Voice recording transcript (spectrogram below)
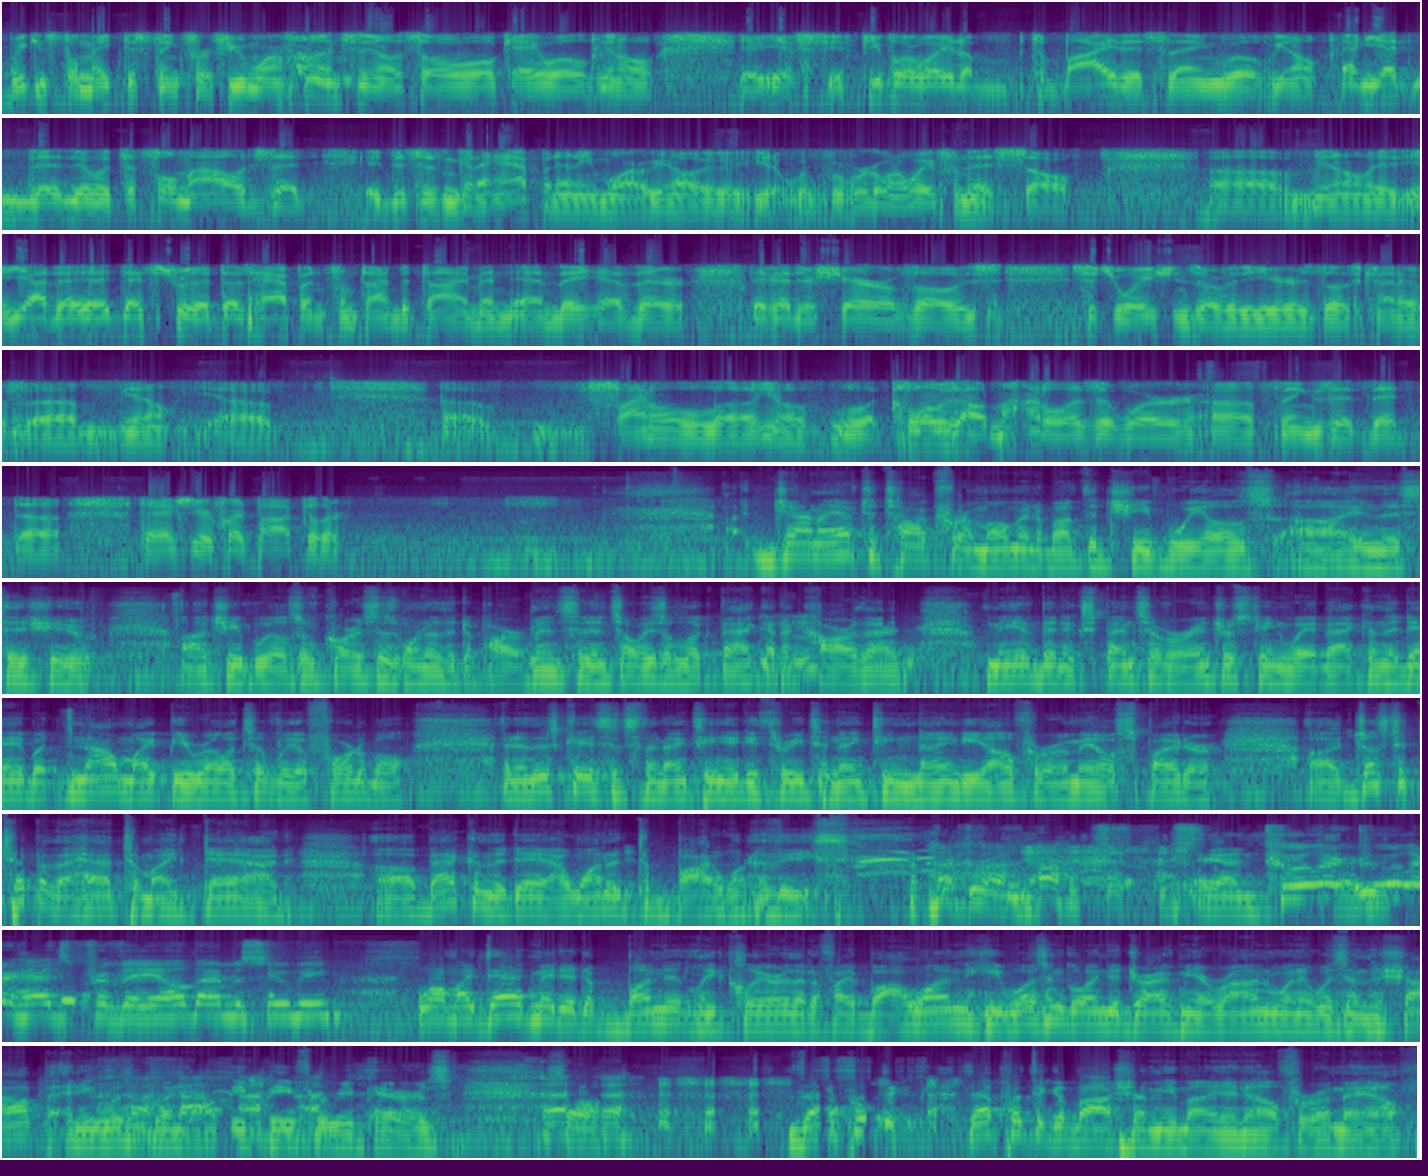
we can still make this thing for a few more months, you know, so, okay, well, you know, if, if people are willing to, to buy this thing, we'll, you know, and yet the, the, with the full knowledge that it, this isn't going to happen anymore, you know, you know, we're going away from this. So, uh, you know, it, yeah, that, that's true. That does happen from time to time, and, and they have their, they've had their share of those situations over the years, those kind of um, you know uh, uh, final uh, you know closeout model, as it were, uh, things that that uh, that actually are quite popular. John, I have to talk for a moment about the cheap wheels uh, in this issue. Uh, cheap wheels, of course, is one of the departments, and it's always a look back at mm-hmm. a car that may have been expensive or interesting way back in the day, but now might be relatively affordable. And in this case, it's the 1983 to 1990 Alfa Romeo Spider. Uh, just a tip of the hat to my dad. Uh, back in the day, I wanted to buy one of these. and cooler, cooler heads prevailed. I'm assuming. Well, my dad made it abundantly clear that if I bought one, he wasn't going to drive me around when it was in the shop, and he wasn't going to help me pay for repairs. So that put the, that put the kibosh on me buying an Alfa Romeo.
